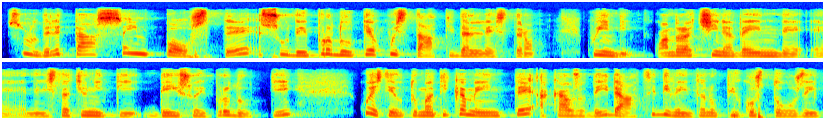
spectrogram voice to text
Sono delle tasse imposte su dei prodotti acquistati dall'estero. Quindi, quando la Cina vende eh, negli Stati Uniti dei suoi prodotti, questi automaticamente, a causa dei dazi, diventano più costosi,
